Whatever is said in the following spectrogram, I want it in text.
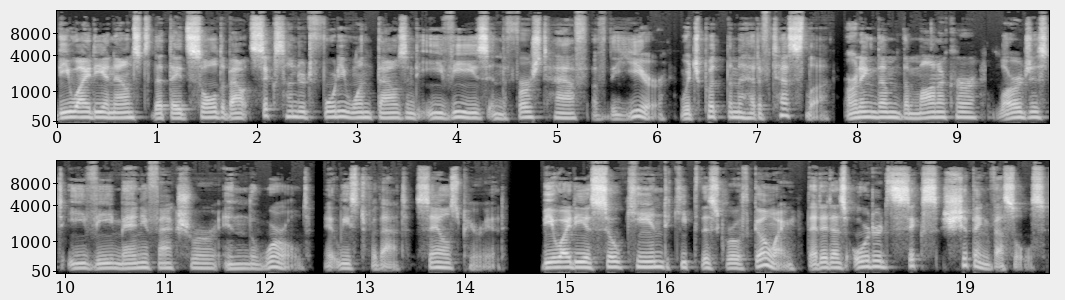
BYD announced that they'd sold about 641,000 EVs in the first half of the year, which put them ahead of Tesla, earning them the moniker largest EV manufacturer in the world, at least for that sales period. BYD is so keen to keep this growth going that it has ordered six shipping vessels,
